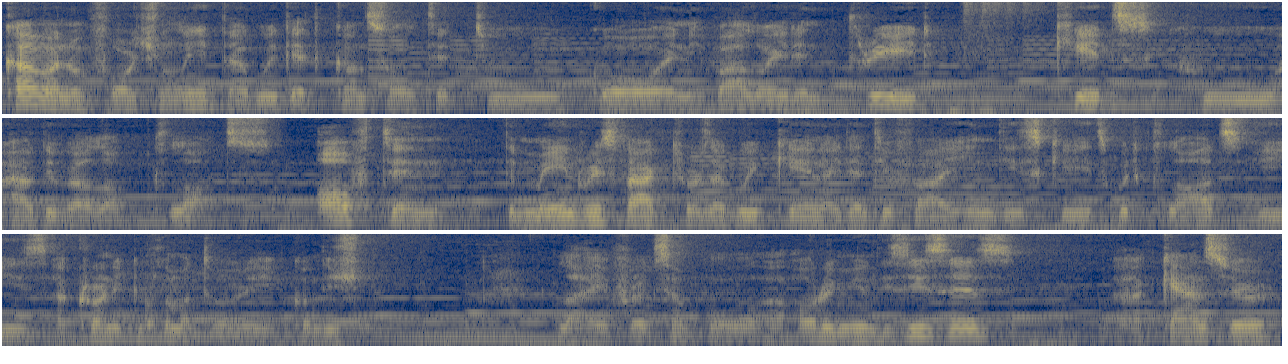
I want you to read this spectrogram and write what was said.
common, unfortunately, that we get consulted to go and evaluate and treat kids who have developed clots. Often, the main risk factors that we can identify in these kids with clots is a chronic inflammatory condition, like, for example, uh, autoimmune diseases, uh, cancer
